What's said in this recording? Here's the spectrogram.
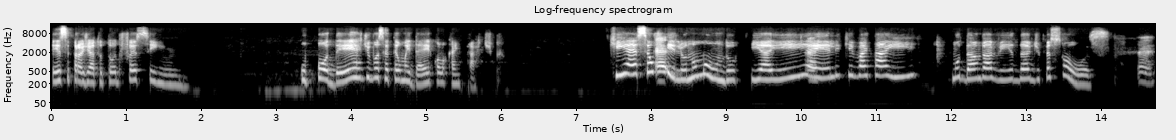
esse projeto todo foi assim o poder de você ter uma ideia e colocar em prática. Que é seu é... filho no mundo. E aí é, é ele que vai estar tá aí mudando a vida de pessoas. É.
